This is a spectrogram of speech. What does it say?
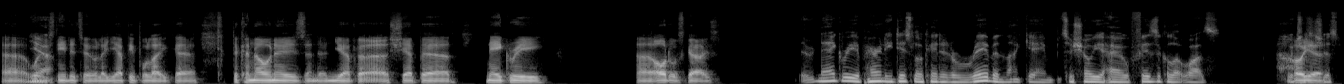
uh, when yeah. it's needed to. Like you have people like uh, the Canones, and then you have uh, Shep, uh, Negri, uh, all those guys. Negri apparently dislocated a rib in that game to show you how physical it was. Which oh yeah, just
